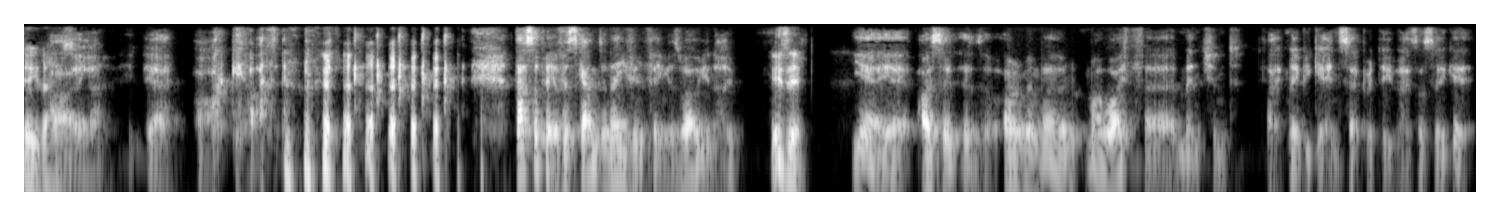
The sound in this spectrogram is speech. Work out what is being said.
Oh yeah, yeah. Oh god, that's a bit of a Scandinavian thing as well, you know. Is it? Yeah, yeah. I said, I remember my wife uh, mentioned like maybe getting separate duvets. I said, get,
